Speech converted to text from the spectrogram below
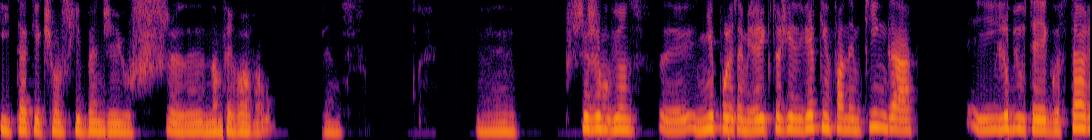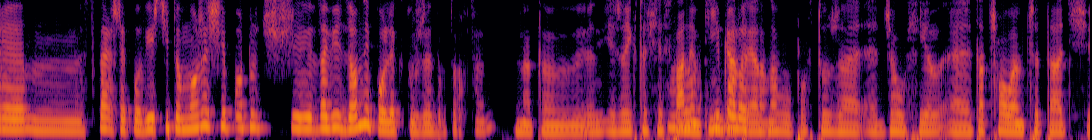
i takie książki będzie już e, nam serwował. Więc Szczerze mówiąc, nie polecam. Jeżeli ktoś jest wielkim fanem Kinga, i lubił te jego stare, mm, starsze powieści, to może się poczuć e, zawiedzony po lekturze Dr. Fan. No to Więc, jeżeli ktoś jest no, fanem Kinga, to ja znowu powtórzę e, Joe Hill. E, zacząłem czytać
